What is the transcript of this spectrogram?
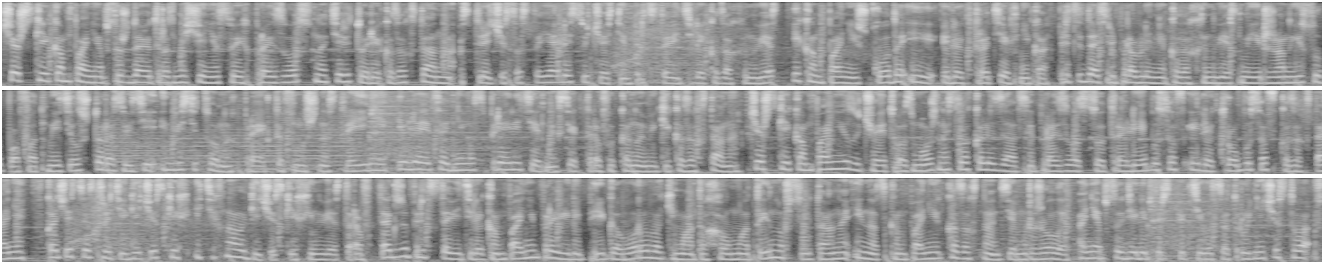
Чешские компании обсуждают размещение своих производств на территории Казахстана. Встречи состоялись с участием представителей Казахинвест и компаний «Шкода» и «Электротехника». Председатель правления Казахинвест Миржан Юсупов отметил, что развитие инвестиционных проектов в машиностроении является одним из приоритетных секторов экономики Казахстана. Чешские компании изучают возможность локализации производства троллейбусов и электробусов в Казахстане в качестве стратегических и технологических инвесторов. Также представители компаний провели переговоры в Акиматах Алматы, Нурсултана и нацкомпании «Казахстан Темржолы». Они обсудили перспективы сотрудничества в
